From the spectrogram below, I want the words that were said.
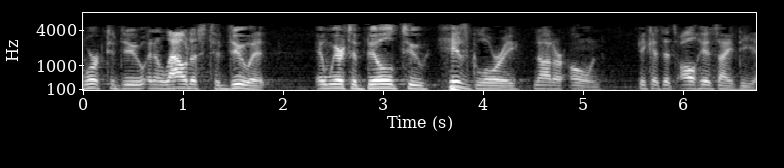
work to do and allowed us to do it, and we are to build to His glory, not our own, because it's all His idea.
